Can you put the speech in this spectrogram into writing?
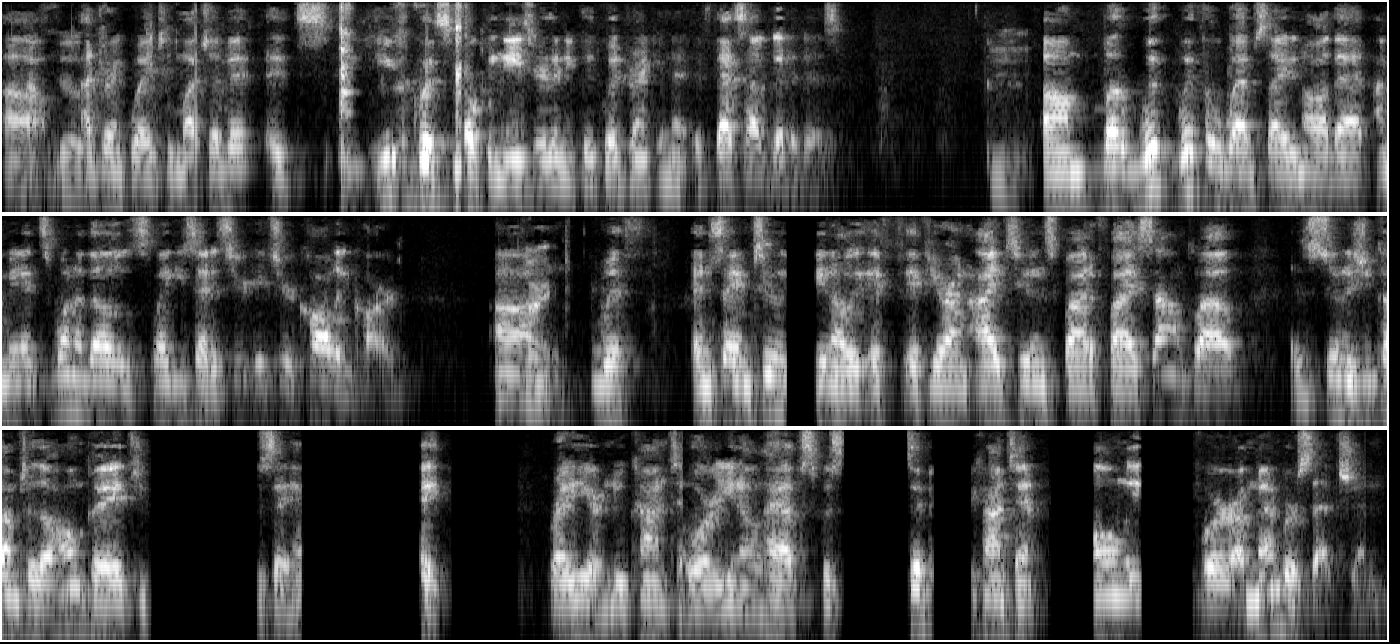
I Um, feel I drink way too much of it. It's you can quit smoking easier than you could quit drinking it if that's how good it is. Mhm. Um, but with with a website and all that, I mean, it's one of those like you said, it's your it's your calling card. Um, Right. With and same too, you know, if if you're on iTunes, Spotify, SoundCloud, as soon as you come to the homepage, you say, hey, hey, right here, new content, or you know, have specific content only for a member section,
